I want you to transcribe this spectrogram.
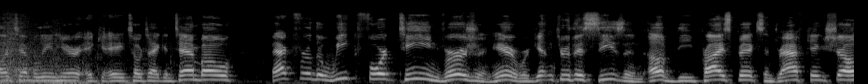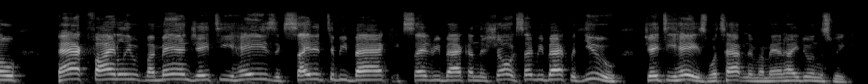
Tyler Tamboline here, aka Toe Tag and Tambo. Back for the week 14 version here. We're getting through this season of the prize picks and DraftKings show. Back finally with my man JT Hayes. Excited to be back. Excited to be back on the show. Excited to be back with you, JT Hayes. What's happening, my man? How you doing this week?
